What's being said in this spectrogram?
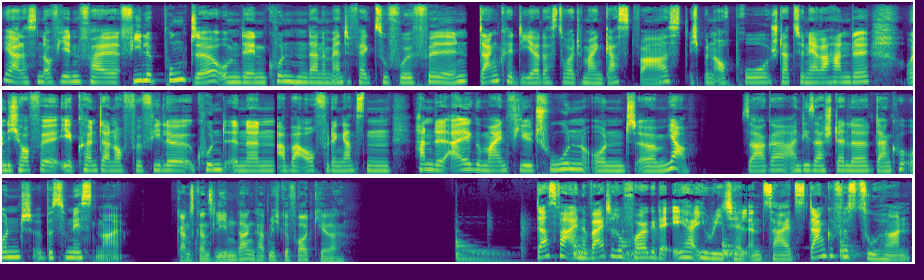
Ja, das sind auf jeden Fall viele Punkte, um den Kunden dann im Endeffekt zu fulfillen. Danke dir, dass du heute mein Gast warst. Ich bin auch pro stationärer Handel und ich hoffe, ihr könnt da noch für viele Kundinnen, aber auch für den ganzen Handel allgemein viel tun. Und ähm, ja, sage an dieser Stelle Danke und bis zum nächsten Mal. Ganz, ganz lieben Dank. Hat mich gefreut, Kira. Das war eine weitere Folge der EHI Retail Insights. Danke fürs Zuhören.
